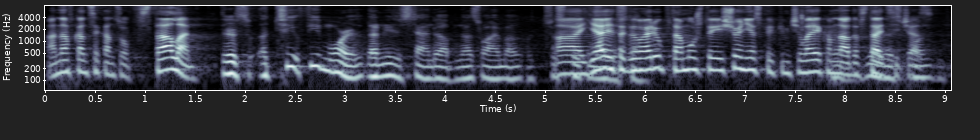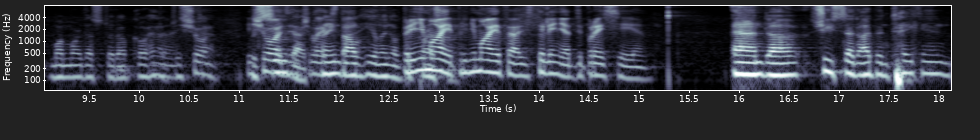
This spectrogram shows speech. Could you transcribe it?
она в конце концов встала. Uh, А, Я это говорю, потому что еще нескольким человекам надо встать сейчас. Еще. Еще один that. человек of Принимай, принимай это исцеление от депрессии. And uh, she said, I've been taking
